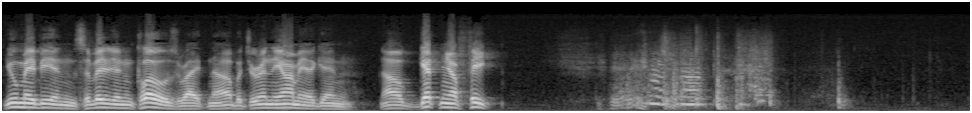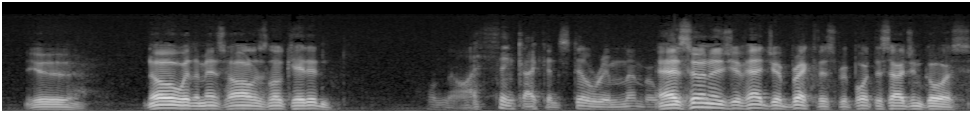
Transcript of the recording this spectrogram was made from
you may be in civilian clothes right now, but you're in the Army again. Now get in your feet. You know where the mess hall is located? Oh, no, I think I can still remember. As soon as you've had your breakfast, report to Sergeant Gorse.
